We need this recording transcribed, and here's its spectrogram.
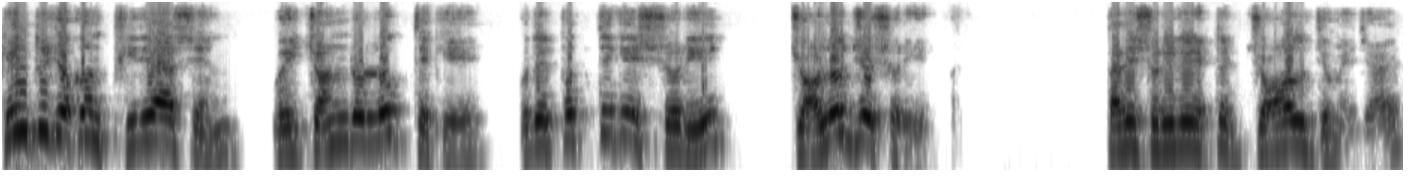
কিন্তু যখন ফিরে আসেন ওই চন্দ্রলোক থেকে, ওদের প্রত্যেকের শরীর জলজ শরীর তাদের শরীরে একটা জল জমে যায়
